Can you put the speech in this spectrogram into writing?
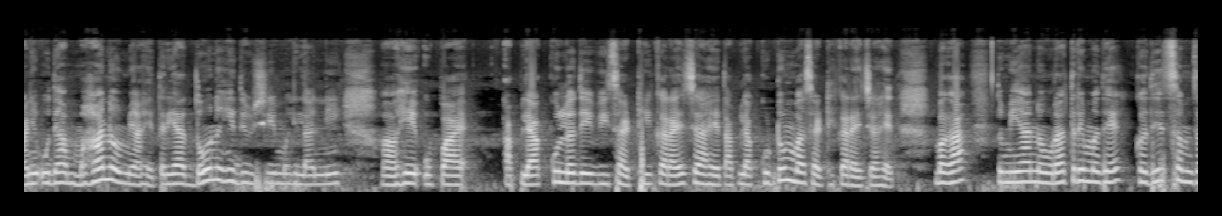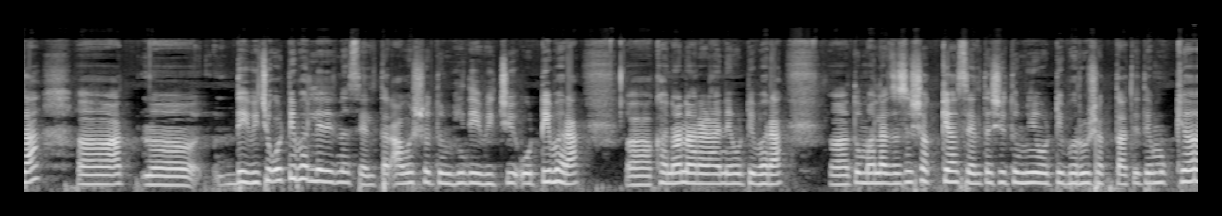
आणि उद्या महानवमी आहे. तर या दोनही दिवशी महिलांनी हे उपाय आपल्या कुलदेवीसाठी करायचे आहेत आपल्या कुटुंबासाठी करायचे आहेत. बघा तुम्ही या नवरात्रीमध्ये कधीच समजा देवीची ओटी भरलेली नसेल तर अवश्य तुम्ही देवीची ओटी भरा. खना नारळाने ओटी भरा. तुम्हाला जसं शक्य असेल तशी तुम्ही ओटी भरू शकता. तिथे मुख्य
